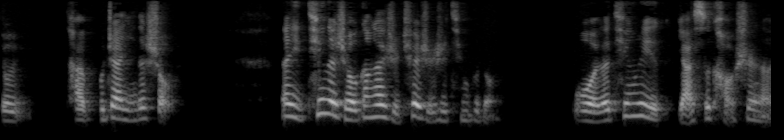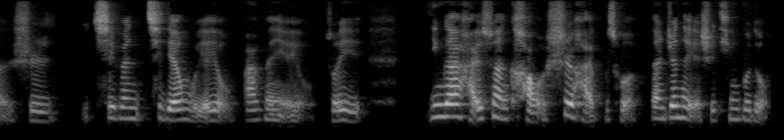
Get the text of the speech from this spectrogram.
就它不占你的手。那你听的时候，刚开始确实是听不懂。我的听力雅思考试呢是七分、七点五也有，八分也有，所以。应该还算考试还不错，但真的也是听不懂。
